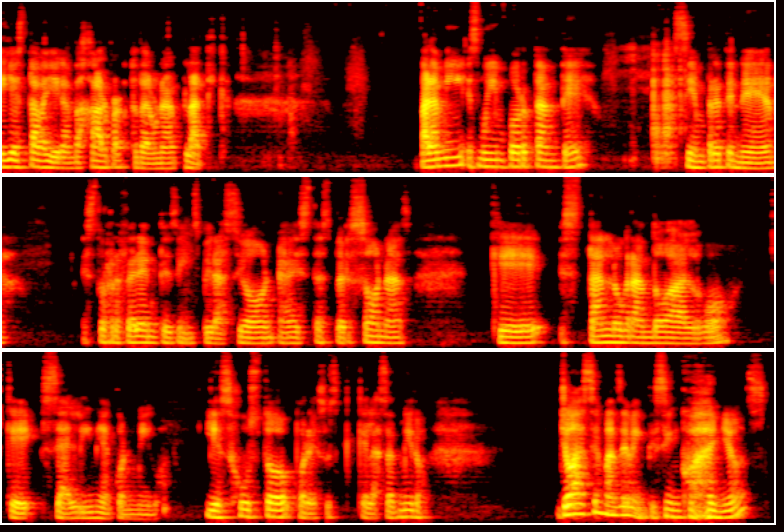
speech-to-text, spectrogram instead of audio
ella estaba llegando a Harvard a dar una plática. Para mí es muy importante siempre tener estos referentes de inspiración a estas personas que están logrando algo que se alinea conmigo. Y es justo por eso es que las admiro. Yo hace más de 25 años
